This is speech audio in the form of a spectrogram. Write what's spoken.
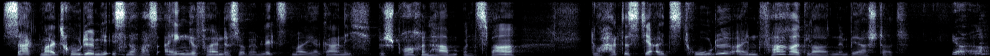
Sag mal Trude, mir ist noch was eingefallen, das wir beim letzten Mal ja gar nicht besprochen haben. Und zwar, du hattest ja als Trude einen Fahrradladen in Bärstadt. Ja,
